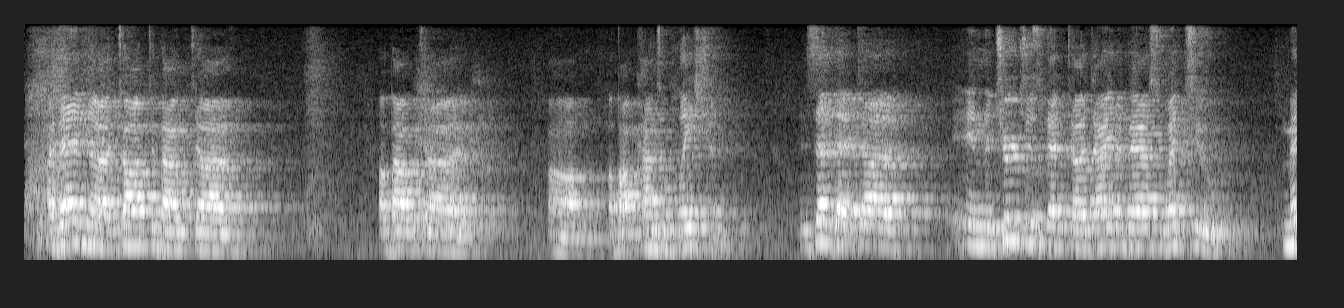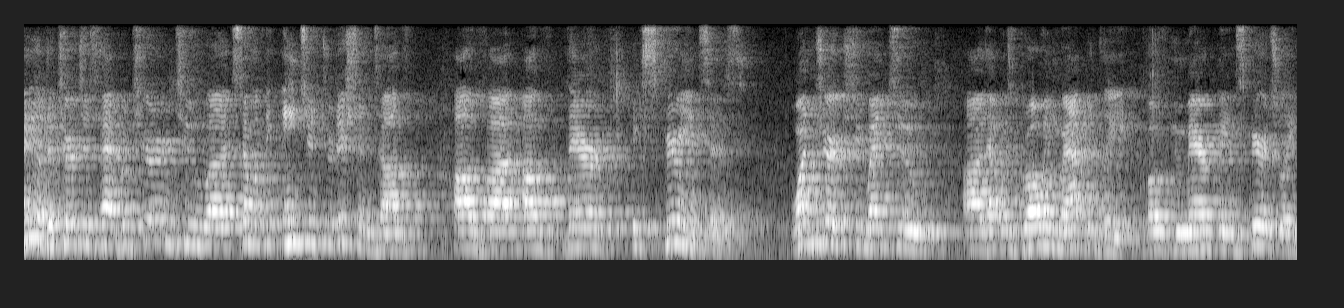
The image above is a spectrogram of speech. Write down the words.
I then uh, talked about, uh, about uh, um, about contemplation and said that uh, in the churches that uh, Diana Bass went to, many of the churches had returned to uh, some of the ancient traditions of, of, of their experiences. One church she went to uh, that was growing rapidly, both numerically and spiritually,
